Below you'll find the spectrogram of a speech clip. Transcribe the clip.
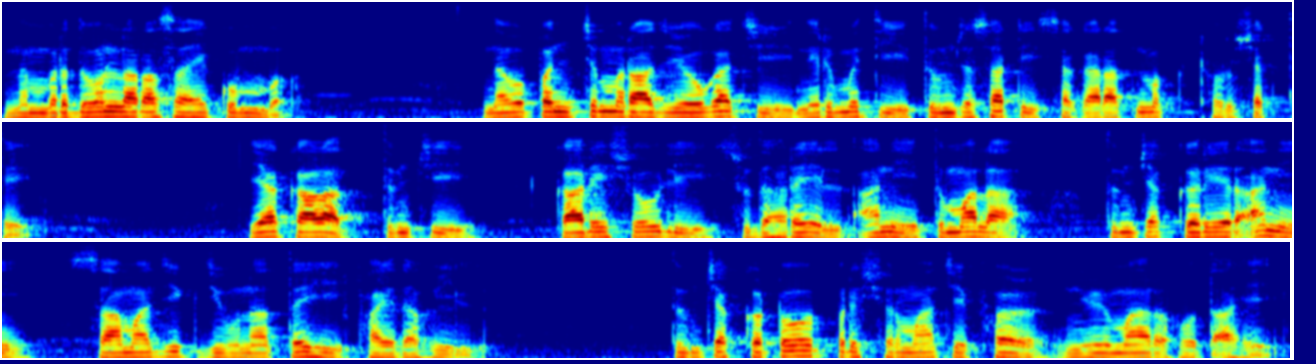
नंबर दोनला रास आहे कुंभ. नवपंचम राजयोगाची निर्मिती तुमच्यासाठी सकारात्मक ठरू शकते. या काळात तुमची कार्यशैली सुधारेल आणि तुम्हाला तुमच्या करिअर आणि सामाजिक जीवनातही फायदा होईल. तुमच्या कठोर परिश्रमाचे फळ निर्माण होत आहे.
